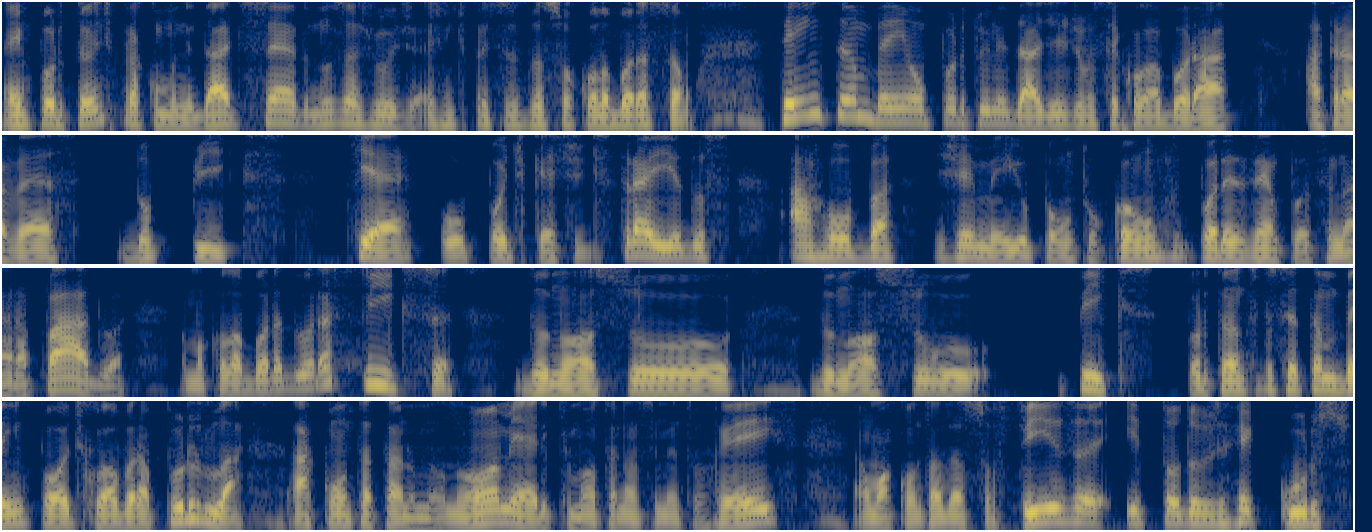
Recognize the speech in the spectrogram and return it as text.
é importante para a comunidade, sério, nos ajude. A gente precisa da sua colaboração. Tem também a oportunidade de você colaborar através do Pix, que é o podcast distraídos gmail.com, por exemplo, a Sinara Pádua é uma colaboradora fixa do nosso do nosso Pix. Portanto, você também pode colaborar por lá. A conta está no meu nome, Eric Mota Nascimento Reis, é uma conta da Sofisa e todo o recurso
